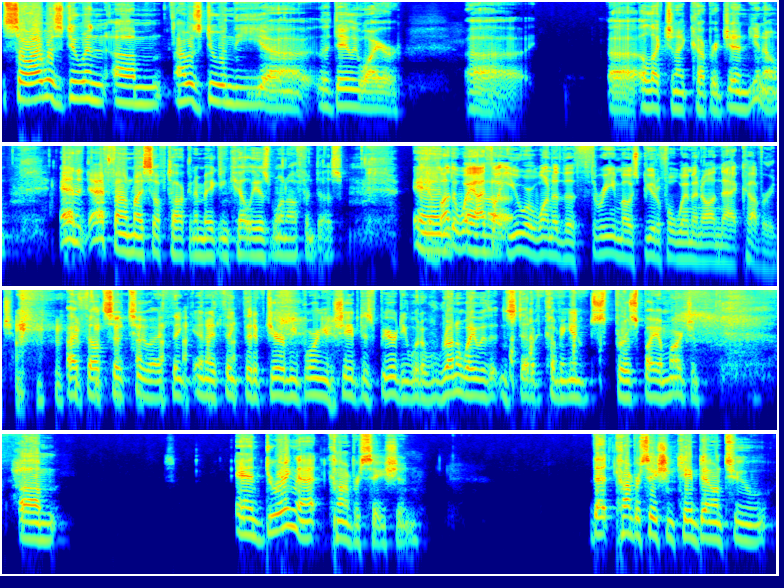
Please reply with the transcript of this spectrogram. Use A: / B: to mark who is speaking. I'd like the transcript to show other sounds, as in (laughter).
A: so I was doing um, I was doing the uh, the Daily Wire uh, uh, election night coverage, and you know, and I found myself talking to Megyn Kelly as one often does. And
B: yeah, by the way, I thought
A: uh,
B: you were one of the three most beautiful women on that coverage. (laughs)
A: I felt so too. I think, and I think that if Jeremy Boring had shaved his beard, he would have run away with it instead of coming in first by a margin. Um, and during that conversation, that conversation came down to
